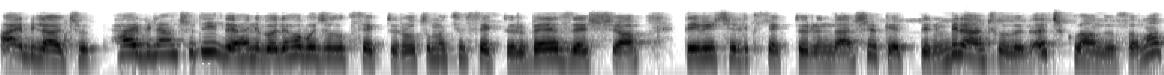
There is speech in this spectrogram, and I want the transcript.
Her bilanço, her bilanço değil de hani böyle havacılık sektörü, otomotiv sektörü, beyaz eşya, demir çelik sektöründen şirketlerin bilançoları açıklandığı zaman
